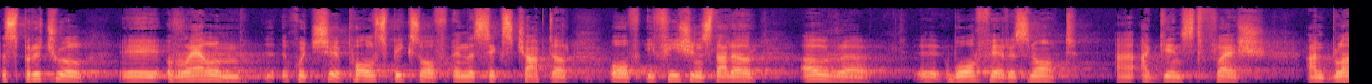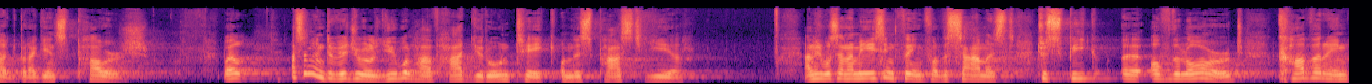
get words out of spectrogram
the spiritual uh, realm which uh, Paul speaks of in the sixth chapter of Ephesians, that our, our uh, uh warfare is not uh, against flesh and blood, but against powers. Well, as an individual, you will have had your own take on this past year. And it was an amazing thing for the psalmist to speak uh, of the Lord covering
